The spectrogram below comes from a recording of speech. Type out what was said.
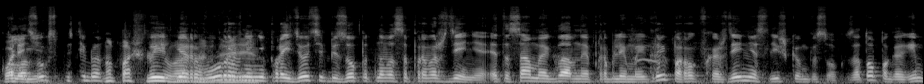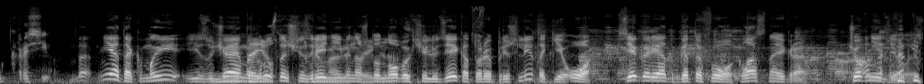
Коля, не... спасибо. Ну, пошли, Вы первого уровня не пройдете без опытного сопровождения. Это самая главная проблема игры. Порог вхождения слишком высок. Зато погорим красиво. Да. Не, так мы изучаем не игру с точки зрения именно что новых людей, которые пришли, такие, о, все говорят GTFO, классная игра. Что в ней делать?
